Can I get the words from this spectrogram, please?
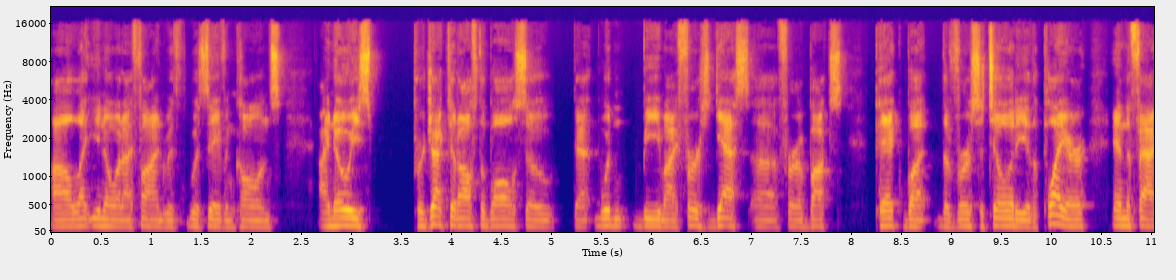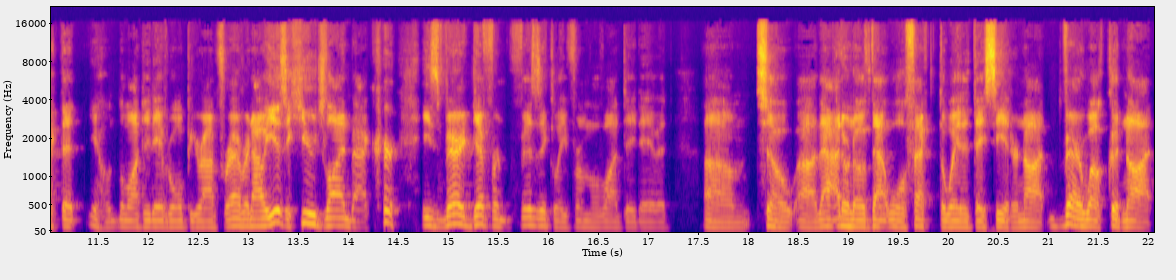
I'll let you know what I find with with Zaven Collins. I know he's projected off the ball, so that wouldn't be my first guess uh, for a Bucks pick. But the versatility of the player and the fact that you know Lavonte David won't be around forever. Now he is a huge linebacker. he's very different physically from Lavonte David. Um, so uh, that I don't know if that will affect the way that they see it or not. Very well could not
